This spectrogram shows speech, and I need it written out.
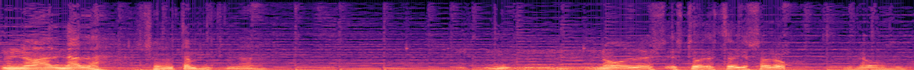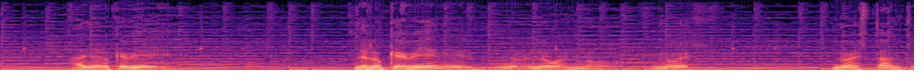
No, nada, absolutamente nada. No, estoy, estoy solo. No, hay de lo que viene. De lo que viene, no, no, no, es, no es tanto.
